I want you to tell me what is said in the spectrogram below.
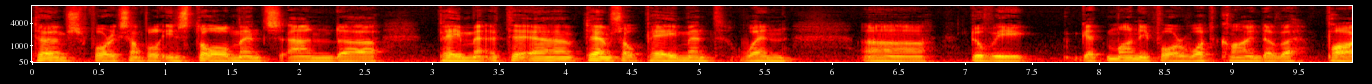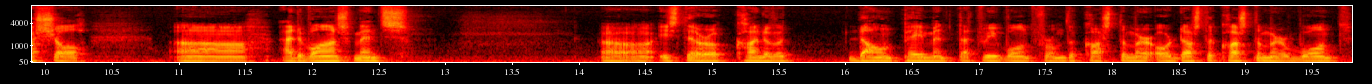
terms for example, installments and payment terms of payment. When do we get money for what kind of a partial uh, advancements? Uh, is there a kind of a down payment that we want from the customer, or does the customer want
